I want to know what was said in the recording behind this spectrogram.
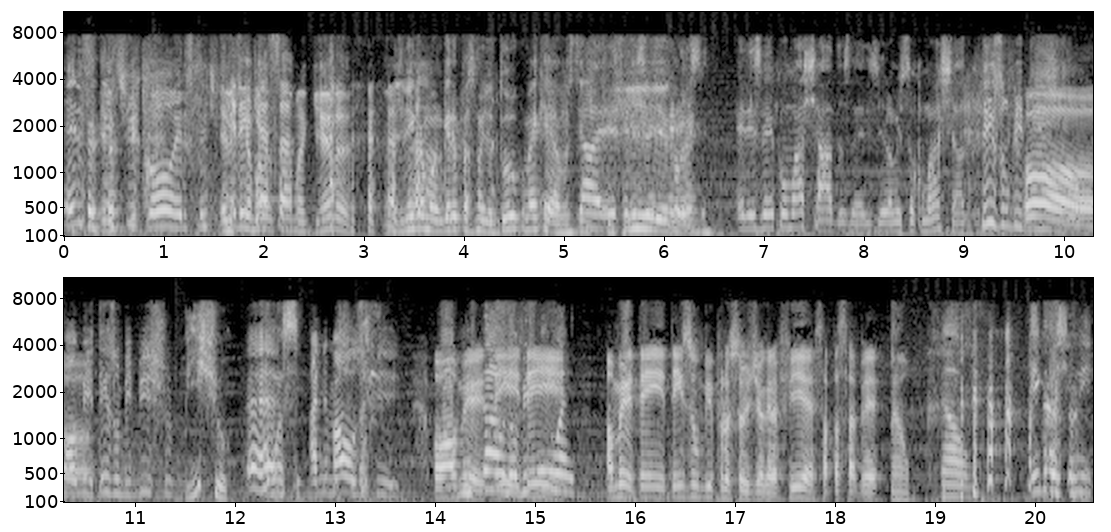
Ele se identificou, ele se identificou. Ele, Ele fica balançando essa- mangueira. Ele vem com a mangueira pra cima de tudo? Como é que é? Você tem que fugir? Como é que... eles vêm com machados, né? Eles geralmente estão com machado. Tem zumbi bicho? Oh. Almir, tem zumbi bicho? Bicho? É. Como assim? Animal, zumbi. Ô, Almir, não, tem, não tem. Almir, tem, tem zumbi professor de geografia? Só pra saber. Não. Nem Guaxinim.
